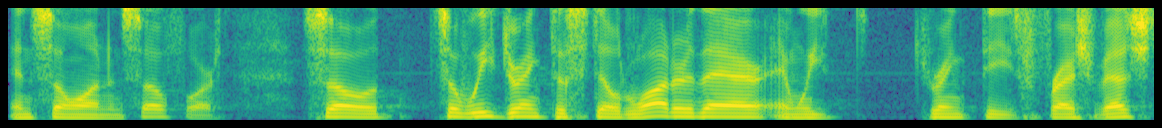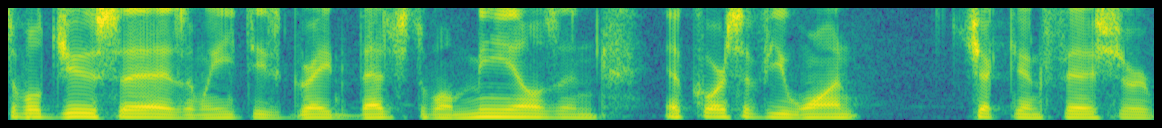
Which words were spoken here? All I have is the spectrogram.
and so on and so forth. So so we drink distilled water there, and we drink these fresh vegetable juices, and we eat these great vegetable meals. And of course, if you want chicken, fish, or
